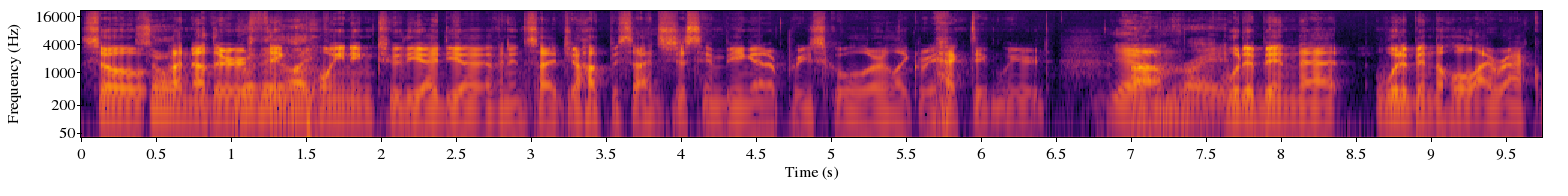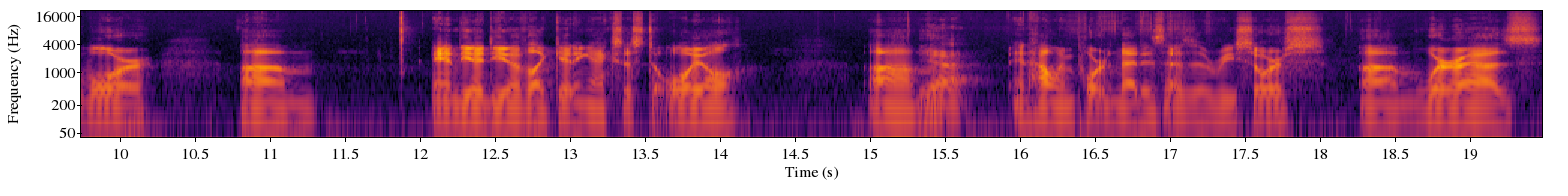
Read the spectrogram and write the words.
So, So, another thing like- pointing to the idea of an inside job, besides just him being at a preschool or like reacting weird, yeah. um, Right. would have been that would have been the whole Iraq War, um, and the idea of like getting access to oil, um, Yeah. and how important that is as a resource. Um, whereas,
